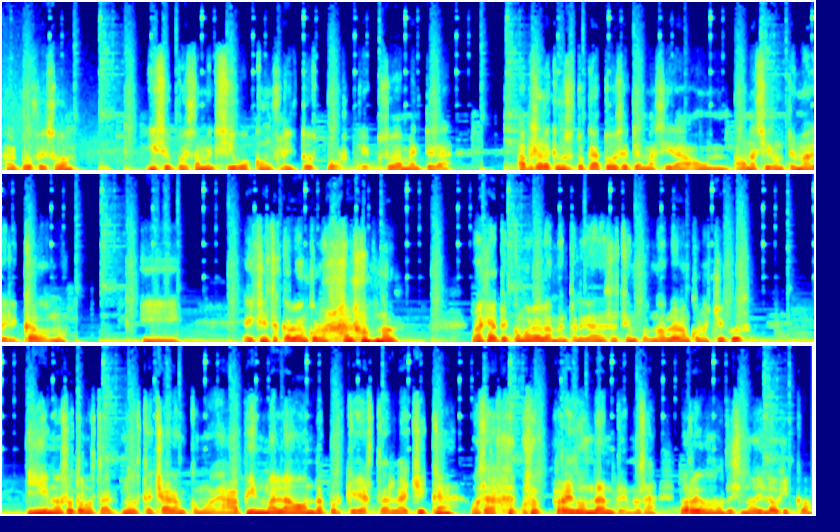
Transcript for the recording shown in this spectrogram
al profesor y supuestamente sí hubo conflictos porque pues obviamente era, a pesar de que no se tocaba todo ese tema, sí era un, aún así era un tema delicado, ¿no? Y existe que hablaron con los alumnos, imagínate cómo era la mentalidad en esos tiempos, no hablaron con los chicos y nosotros nos, nos tacharon como de, ah, bien mala onda porque hasta la chica, o sea, redundante, ¿no? sea, no redundante, sino ilógico,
